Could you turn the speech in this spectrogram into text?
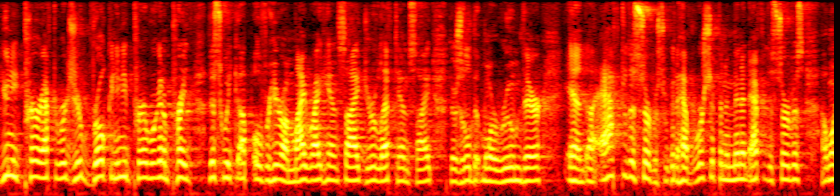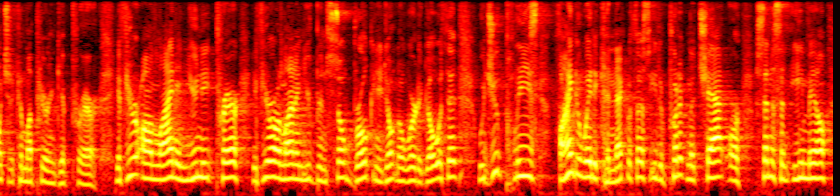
you need prayer afterwards. You're broken. You need prayer. We're going to pray this week up over here on my right hand side, your left hand side. There's a little bit more room there. And uh, after the service, we're going to have worship in a minute. After the service, I want you to come up here and give prayer. If you're online and you need prayer, if you're online and you've been so broken you don't know where to go with it, would you please find a way to connect with us? Either put it in the chat or send us an email.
